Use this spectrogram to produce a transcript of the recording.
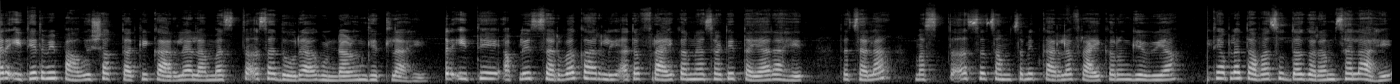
तर इथे तुम्ही पाहू शकता की कारल्याला मस्त असा दोरा गुंडाळून घेतला आहे. तर इथे आपले सर्व कारली आता फ्राय करण्यासाठी तयार आहेत. तर चला मस्त असं चमचमीत कारलं फ्राय करून घेऊया. इथे आपला तवासुद्धा गरम झाला आहे.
